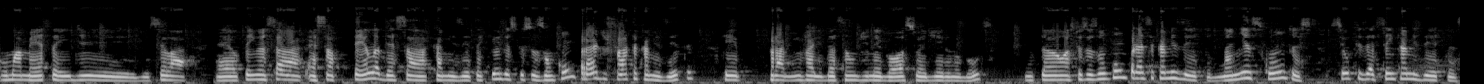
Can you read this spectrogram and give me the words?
uma meta aí de, de sei lá, é, eu tenho essa, essa tela dessa camiseta aqui, onde as pessoas vão comprar de fato a camiseta, porque para mim validação de negócio é dinheiro no bolso. Então as pessoas vão comprar essa camiseta. Nas minhas contas, se eu fizer 100 camisetas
